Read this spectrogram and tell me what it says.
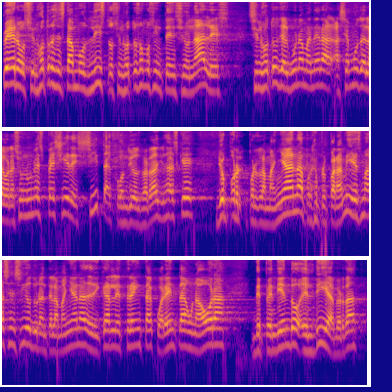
Pero si nosotros estamos listos, si nosotros somos intencionales, si nosotros de alguna manera hacemos de la oración una especie de cita con Dios, ¿verdad? Yo sabes que yo por, por, la mañana, por ejemplo, para mí es más sencillo durante la mañana dedicarle 30, 40, una hora, dependiendo el día, ¿verdad?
